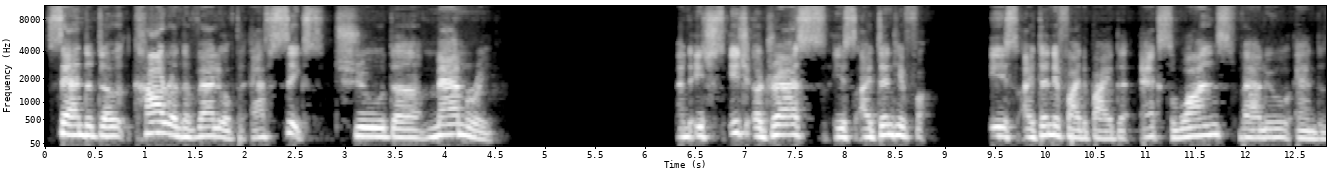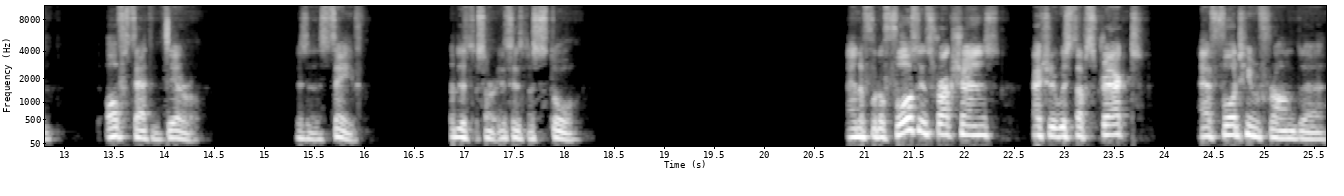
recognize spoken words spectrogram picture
send the current value of the F6 to the memory. And each each address is identified is identified by the X1's value and offset zero. This is safe this sorry, this is the store. And for the fourth instructions, actually we subtract F14 from the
